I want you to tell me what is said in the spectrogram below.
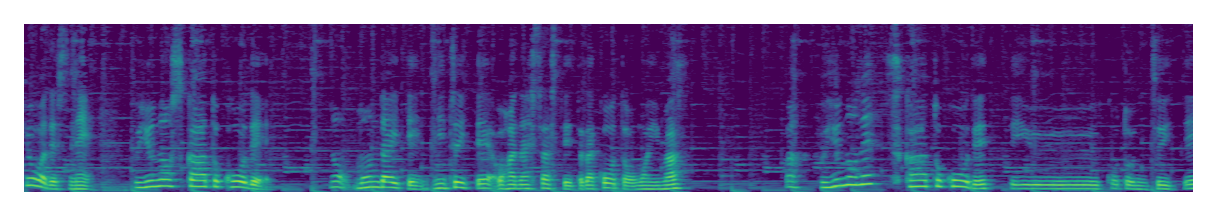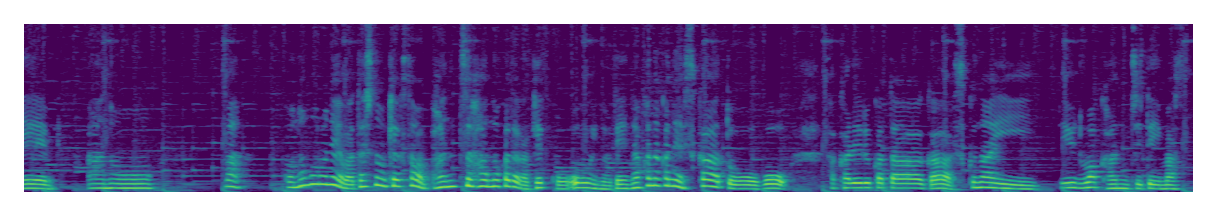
今日はですね冬のスカートコーデの問題点についてお話しさせていただこうと思います。まあ、冬のねスカートコーデっていうことについてあのまあこの頃ね私のお客様パンツ派の方が結構多いのでなかなかねスカートを履かれる方が少ないっていうのは感じています。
